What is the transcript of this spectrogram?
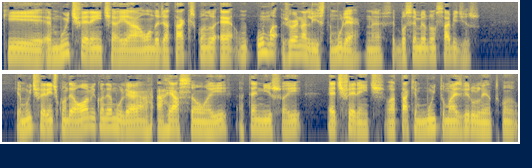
que é muito diferente aí a onda de ataques quando é um, uma jornalista, mulher, né? Você mesmo não sabe disso. Que é muito diferente quando é homem e quando é mulher, a, a reação aí, até nisso aí, é diferente. O ataque é muito mais virulento com,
